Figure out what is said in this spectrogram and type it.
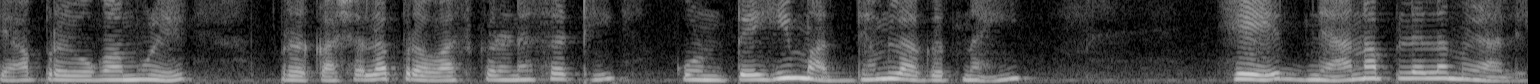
त्या प्रयोगामुळे प्रकाशाला प्रवास करण्यासाठी कोणतेही माध्यम लागत नाही. हे ज्ञान आपल्याला मिळाले.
